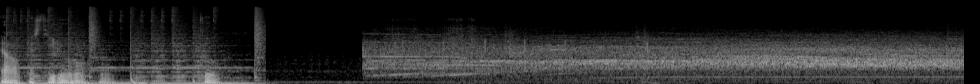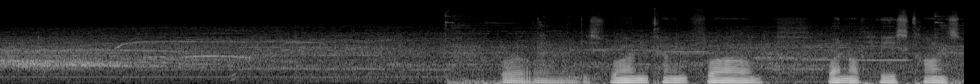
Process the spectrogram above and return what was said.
El Vestido Rojo Well, uh, this one coming from one of his concerts.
